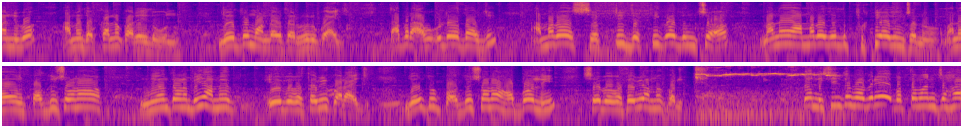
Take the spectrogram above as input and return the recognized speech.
ମାନିବ ଆମେ ଦୋକାନ କରେଇ ଦେଉନୁ ଯେହେତୁ ମଣ୍ଡପ ତରଫରୁ କୁହାଯାଇଛି ତାପରେ ଆଉ ଗୋଟେ କଥା ହେଉଛି ଆମର ସେଫ୍ଟି ଯେତିକ ଜିନିଷ ମାନେ ଆମର ଯଦି ଫୁଟିଆ ଜିନିଷ ନୁହଁ ମାନେ ପ୍ରଦୂଷଣ ନିୟନ୍ତ୍ରଣ ପାଇଁ ଆମେ ଏ ବ୍ୟବସ୍ଥା ବି କରାହେଇଛି ଯେହେତୁ ପ୍ରଦୂଷଣ ହେବନି ସେ ବ୍ୟବସ୍ଥା ବି ଆମେ କରିଛୁ ତ ନିଶ୍ଚିତ ଭାବରେ ବର୍ତ୍ତମାନ ଯାହା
